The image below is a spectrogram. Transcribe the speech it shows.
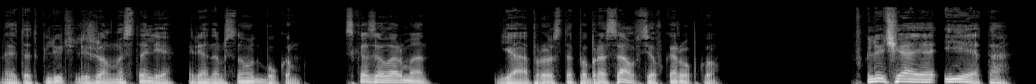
Этот ключ лежал на столе, рядом с ноутбуком, — сказал Арман. Я просто побросал все в коробку. «Включая и это», —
